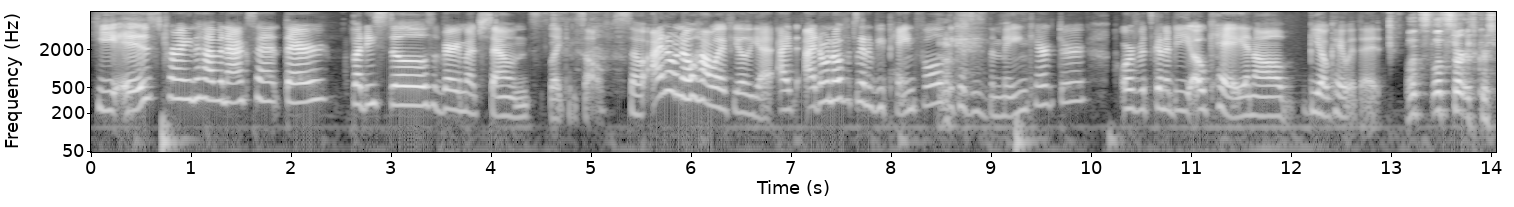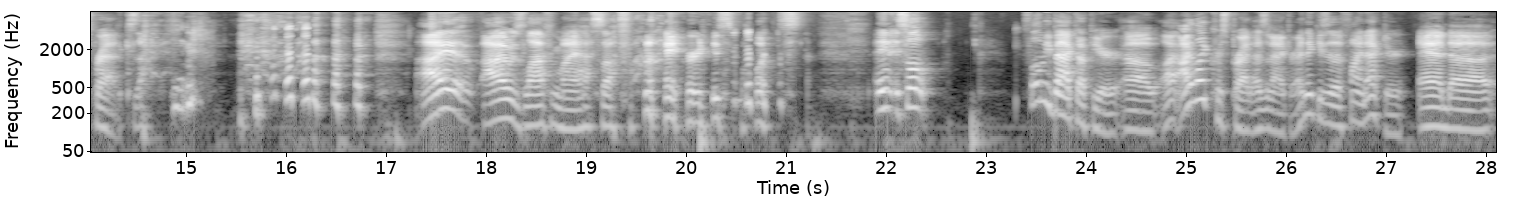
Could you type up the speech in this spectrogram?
he is trying to have an accent there, but he still very much sounds like himself. So I don't know how I feel yet. I, I don't know if it's going to be painful because he's the main character or if it's going to be okay and I'll be okay with it. Let's let's start with Chris Pratt because I, I I was laughing my ass off when I heard his voice. And so so let me back up here. Uh, I, I like Chris Pratt as an actor. I think he's a fine actor. And uh,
